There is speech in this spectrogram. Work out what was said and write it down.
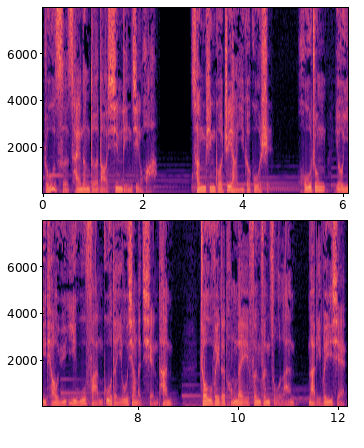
如此才能得到心灵净化。曾听过这样一个故事：湖中有一条鱼，义无反顾地游向了浅滩，周围的同类纷纷阻拦。那里危险，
